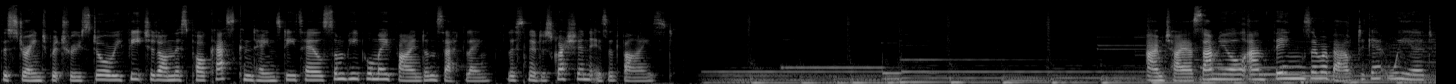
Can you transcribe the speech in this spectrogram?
The strange but true story featured on this podcast contains details some people may find unsettling. Listener discretion is advised. I'm Chyaz Samuel, and things are about to get weird.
